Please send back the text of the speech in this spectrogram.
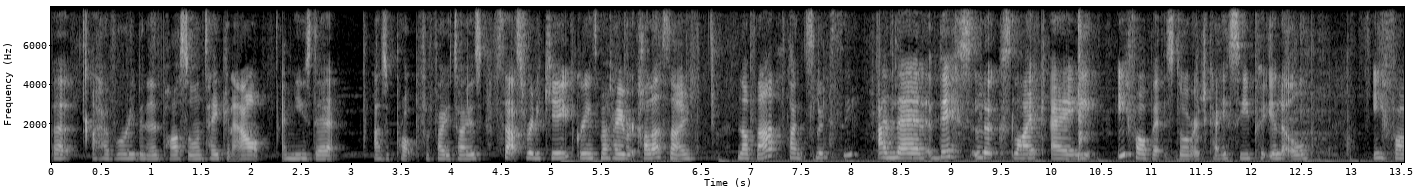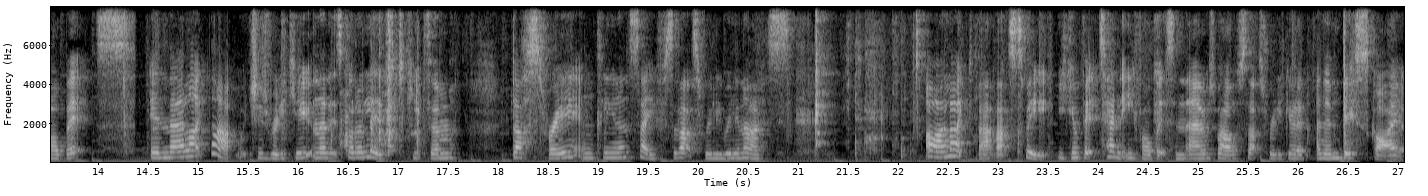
but i have already been in the parcel and taken out and used it as a prop for photos so that's really cute green's my favorite color so Love that, thanks Lucy. And then this looks like a e-file bit storage case. So you put your little e-file bits in there like that, which is really cute. And then it's got a lid to keep them dust free and clean and safe. So that's really, really nice. Oh, I like that. That's sweet. You can fit 10 e-file bits in there as well, so that's really good. And then this guy,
